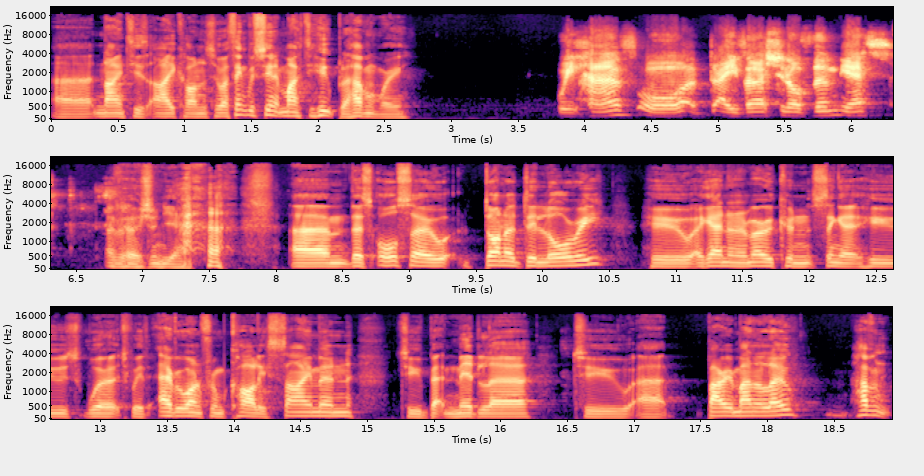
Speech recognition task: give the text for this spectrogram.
uh, 90s icons, who I think we've seen at Mighty Hoopla, haven't we? We have, or a version of them, yes. A version, yeah. um, there's also Donna De Lory, who, again, an American singer who's worked with everyone from Carly Simon to Bette Midler to uh, Barry Manilow. Haven't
